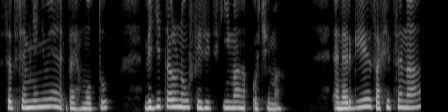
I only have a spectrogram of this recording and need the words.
se přeměňuje ve hmotu, viditelnou fyzickýma očima. Energie zachycená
